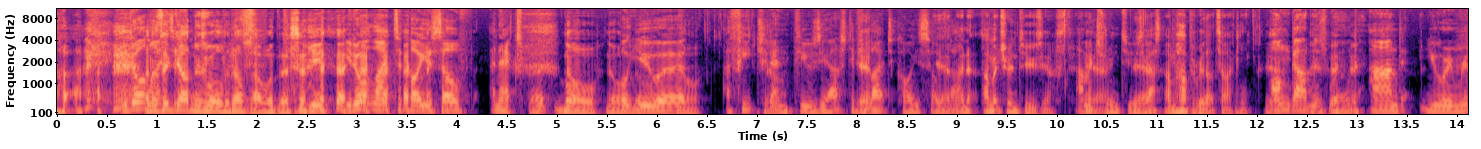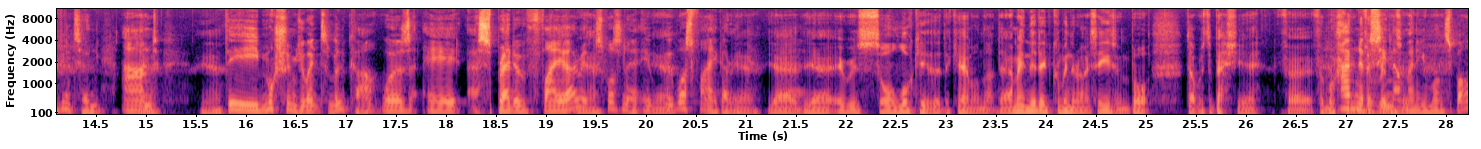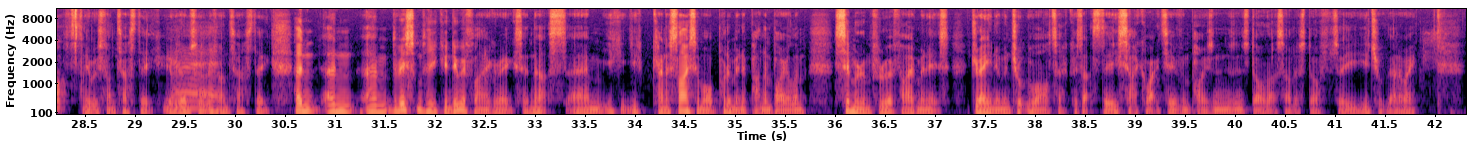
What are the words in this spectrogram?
you don't don't like think to, Gardener's World would have that, would they? You, you don't like to call yourself an expert, but, No, no, but no, you were no, a featured no. enthusiast, if you like to call yourself yeah, that. an amateur enthusiast. Amateur enthusiast. I'm happy with that title. On Gardener's World, and you were in Rivington, and Yeah, the mushrooms you went to look at was a, a spread of Flyagarics, Yeah, wasn't it? It, yeah. it was Flyagaric. Yeah, yeah, yeah, It was so lucky that they came on that day. I mean, they did come in the right season, but that was the best year for, for mushrooms. I've never seen that many in one spot. It was fantastic. It was absolutely fantastic. And and um, there is something you can do with fly grapes, and that's um, you, can, you kind of slice them up, put them in a pan and boil them, simmer them for about five minutes, drain them and chuck the water because that's the psychoactive and poisons and all that sort of stuff. So you, you chuck that away.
